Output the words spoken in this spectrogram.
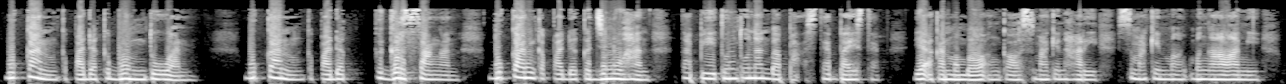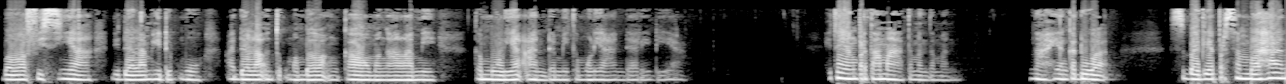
bukan kepada kebuntuan, bukan kepada kegersangan, bukan kepada kejenuhan, tapi tuntunan Bapak step by step. Dia akan membawa engkau semakin hari semakin mengalami bahwa visinya di dalam hidupmu adalah untuk membawa engkau mengalami kemuliaan demi kemuliaan dari dia. Itu yang pertama teman-teman. Nah yang kedua, sebagai persembahan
